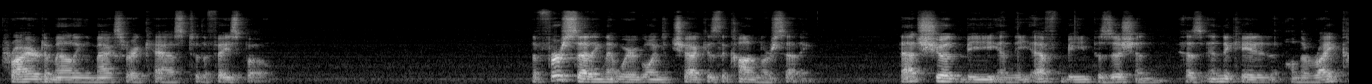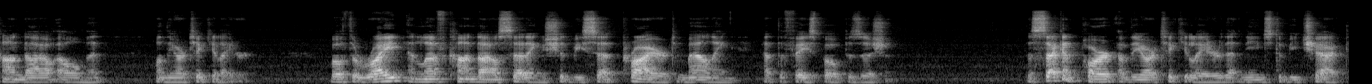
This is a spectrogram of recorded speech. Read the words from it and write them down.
prior to mounting the maxillary cast to the face bow. The first setting that we're going to check is the condylar setting. That should be in the FB position as indicated on the right condyle element on the articulator. Both the right and left condyle settings should be set prior to mounting at the face bow position. The second part of the articulator that needs to be checked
